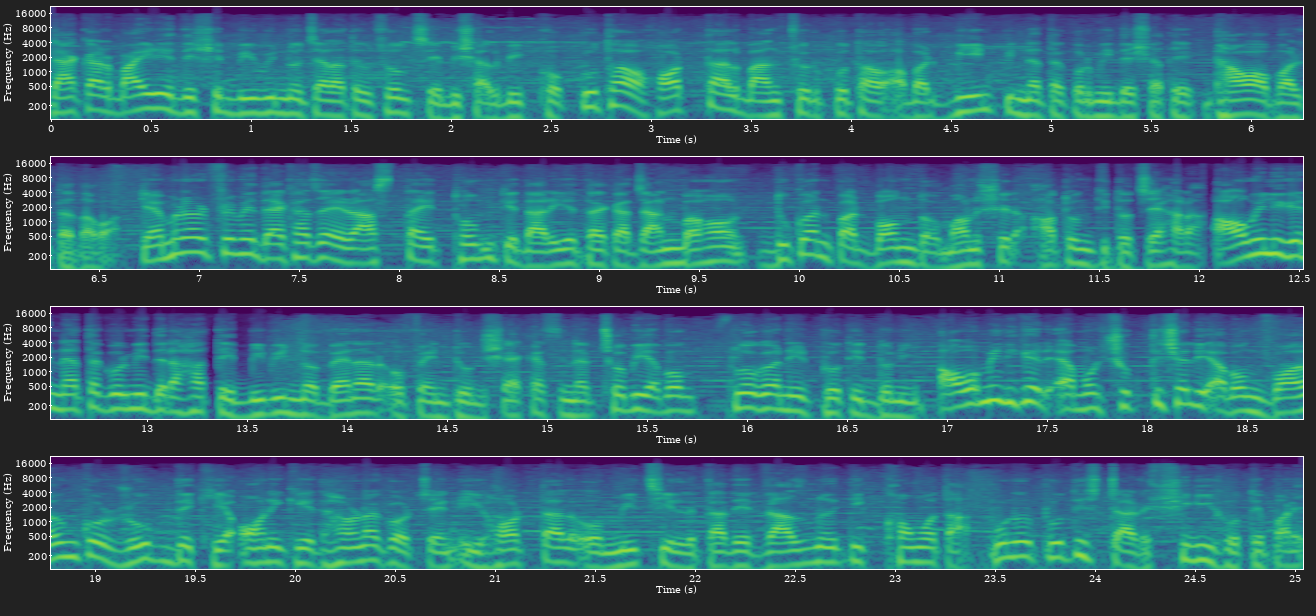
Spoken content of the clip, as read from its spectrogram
ঢাকার বাইরে দেশের বিভিন্ন জেলাতেও চলছে বিশাল বিক্ষোভ। কোথাও হরতাল বাংচুর কোথাও আবার বিএনপি নেতাকর্মীদের সাথে ধাওয়া পাল্টা দেওয়া। ক্যামেরার ফ্রেমে দেখা যায় রাস্তায় থমকে দাঁড়িয়ে থাকা যানবাহন, দোকানপাট বন্ধ, মানুষের আতঙ্কিত চেহারা। আওয়ামী লীগের নেতাকর্মীদের হাতে বিভিন্ন ব্যানার ও পেন্টুন, শেখ হাসিনার ছবি এবং স্লোগানের প্রতিধ্বনি। আওয়ামী লীগের এমন শক্তিশালী এবং ভয়ঙ্কর রূপ দেখে অনেকে ধারণা করছেন এই হরতাল ও মিছিল তাদের রাজনৈতিক ক্ষমতা পুনঃপ্রতিষ্ঠার সিঁড়ি হতে পারে।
